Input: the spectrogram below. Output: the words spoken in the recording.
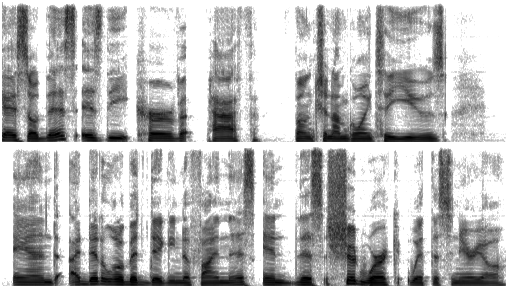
Okay, so this is the curve path function I'm going to use. And I did a little bit digging to find this, and this should work with the scenario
